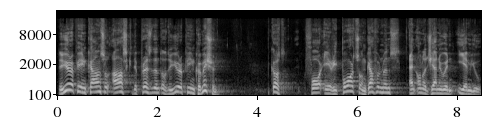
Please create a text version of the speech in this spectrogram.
The European Council asked the President of the European Commission because for a report on governments and on a genuine EMU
